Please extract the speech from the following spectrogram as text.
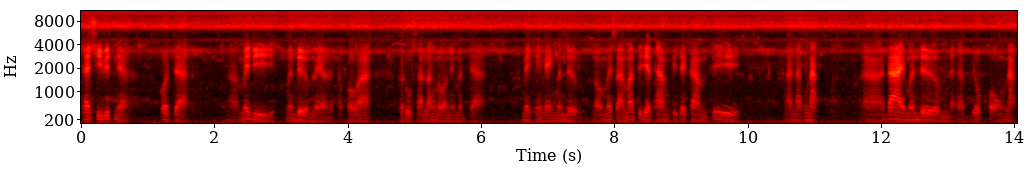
ใช้ชีวิตเนี่ยก็จะ ไม่ดีเหมือนเดิมแล้วนะครับ เพราะว่ากระดูกสันหลังเราเนี่ยมันจะไม่แข็งแรงเหมือนเดิม เราไม่สามารถที่จะทำกิจกรรมที่หนักๆได้เหมือนเดิมนะครับ ยกของหนัก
